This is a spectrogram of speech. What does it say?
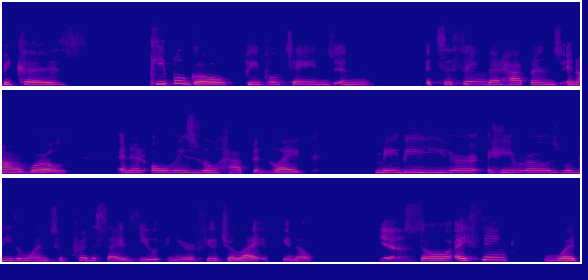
Because people go, people change, and it's a thing that happens in our world, and it always will happen. Like, maybe your heroes will be the ones who criticize you in your future life, you know? Yeah. So I think what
